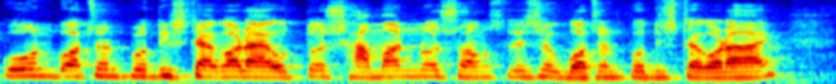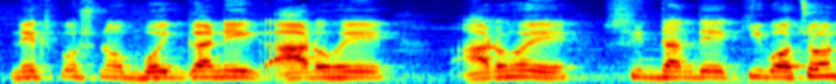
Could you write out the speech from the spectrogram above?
কোন বচন প্রতিষ্ঠা করা হয়? উত্তর, সামান্য সংশ্লেষক বচন প্রতিষ্ঠা করা হয়। নেক্সট প্রশ্ন, বৈজ্ঞানিক আরোহে আরোহে সিদ্ধান্তে কি বচন?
